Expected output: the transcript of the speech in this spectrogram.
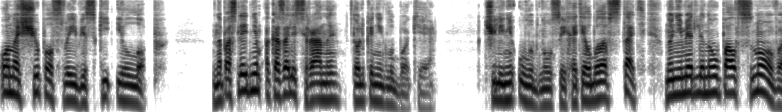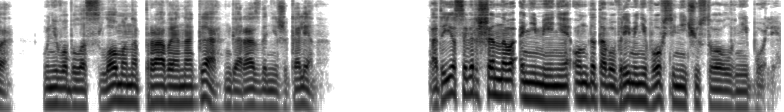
он ощупал свои виски и лоб. На последнем оказались раны, только неглубокие. Челини улыбнулся и хотел было встать, но немедленно упал снова. У него была сломана правая нога, гораздо ниже колена. От ее совершенного онемения он до того времени вовсе не чувствовал в ней боли.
